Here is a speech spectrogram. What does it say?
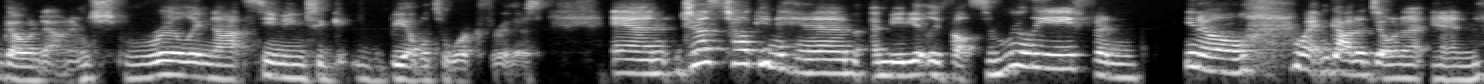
going down. I'm just really not seeming to be able to work through this. And just talking to him immediately felt some relief. And, you know, went and got a donut and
